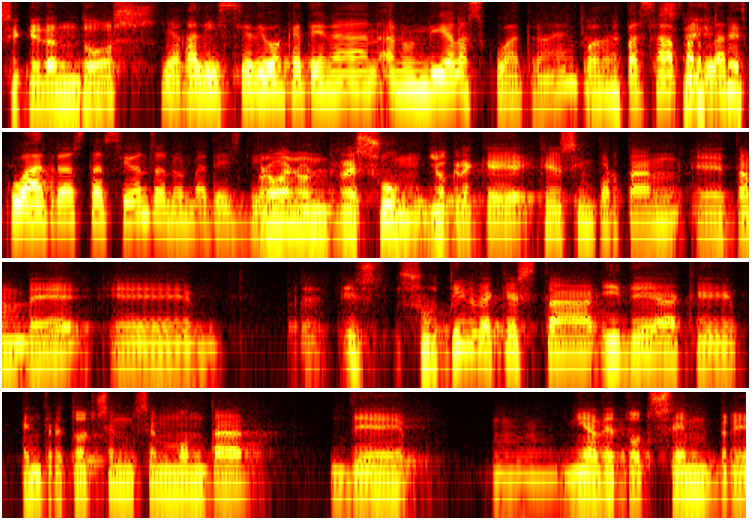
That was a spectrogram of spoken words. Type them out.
si queden dos... I a Galícia diuen que tenen en un dia les quatre, eh? poden passar sí. per les quatre estacions en un mateix dia. Però bueno, en resum, jo crec que, que és important eh, també eh, sortir d'aquesta idea que entre tots ens hem muntat de mm, n'hi ha de tot sempre,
